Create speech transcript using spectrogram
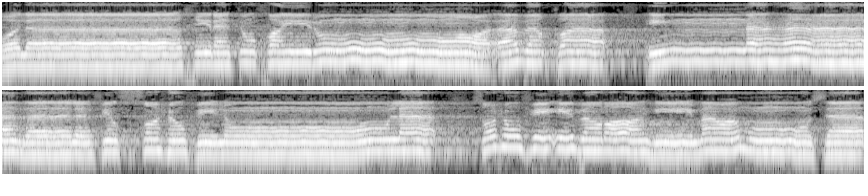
والآخرة خير وأبقى. إن هذا لفي الصحف الأولى. صحف إبراهيم وموسى.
